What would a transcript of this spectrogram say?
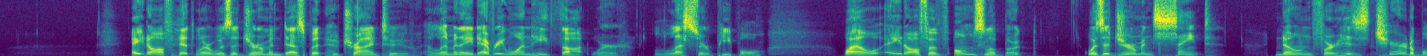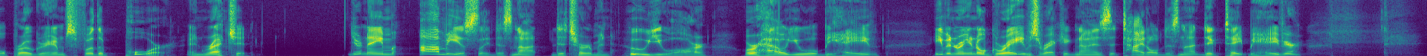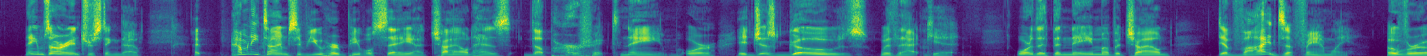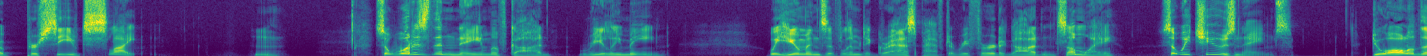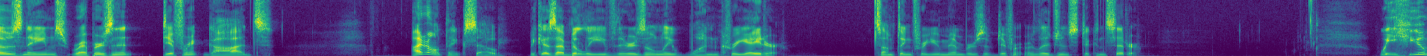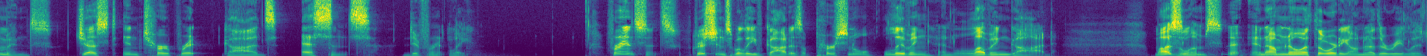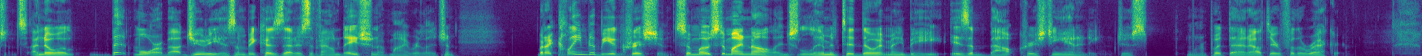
Adolf Hitler was a German despot who tried to eliminate everyone he thought were lesser people, while Adolf of Osnabrück was a German saint known for his charitable programs for the poor and wretched. Your name obviously does not determine who you are or how you will behave. Even Randall Graves recognized that title does not dictate behavior. Names are interesting, though. Uh, how many times have you heard people say a child has the perfect name, or it just goes with that kid, or that the name of a child divides a family over a perceived slight? Hmm. So, what does the name of God really mean? We humans of limited grasp have to refer to God in some way, so we choose names. Do all of those names represent different gods? I don't think so, because I believe there is only one creator. Something for you members of different religions to consider. We humans just interpret God's essence differently. For instance, Christians believe God is a personal, living, and loving God. Muslims, and I'm no authority on other religions, I know a bit more about Judaism because that is the foundation of my religion, but I claim to be a Christian, so most of my knowledge, limited though it may be, is about Christianity. Just want to put that out there for the record.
